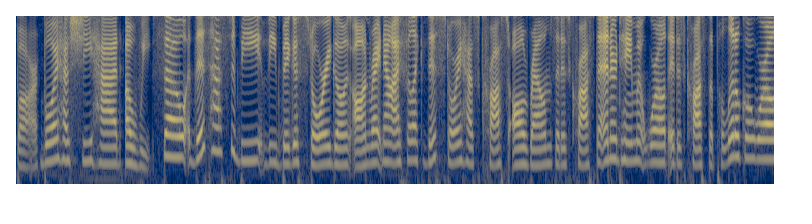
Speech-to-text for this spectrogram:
Barr. Boy, has she had a week. So this has to be the biggest story going on right now. I feel like this story has crossed all realms. It has crossed the entertainment world, it has crossed the political world.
